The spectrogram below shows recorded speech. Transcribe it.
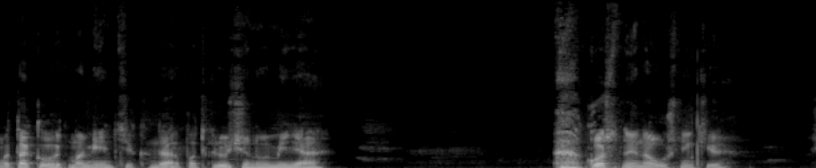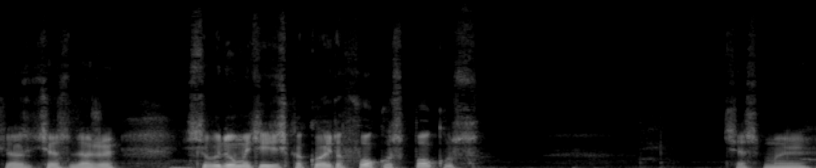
Вот такой вот моментик, да, подключен у меня. Костные наушники Сейчас, сейчас даже, если вы думаете, здесь какой-то фокус-покус. Сейчас мы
